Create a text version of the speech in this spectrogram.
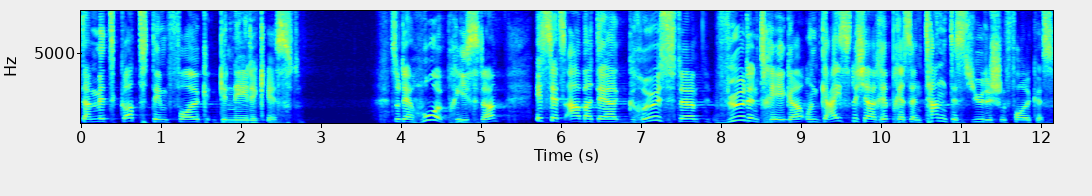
damit Gott dem Volk gnädig ist. So der Hohepriester ist jetzt aber der größte Würdenträger und geistlicher Repräsentant des jüdischen Volkes.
